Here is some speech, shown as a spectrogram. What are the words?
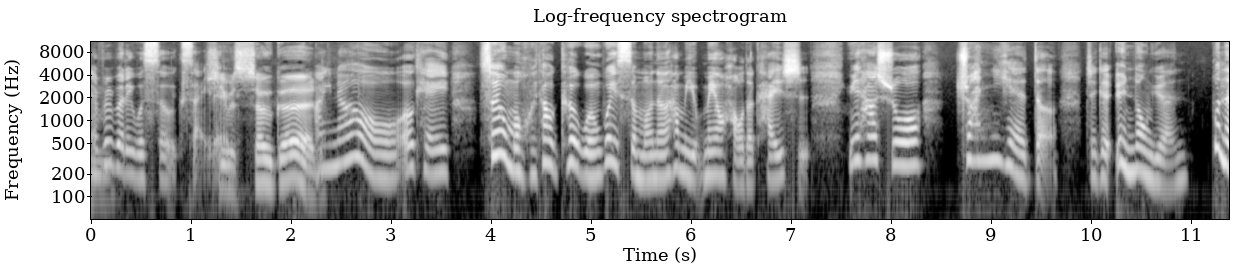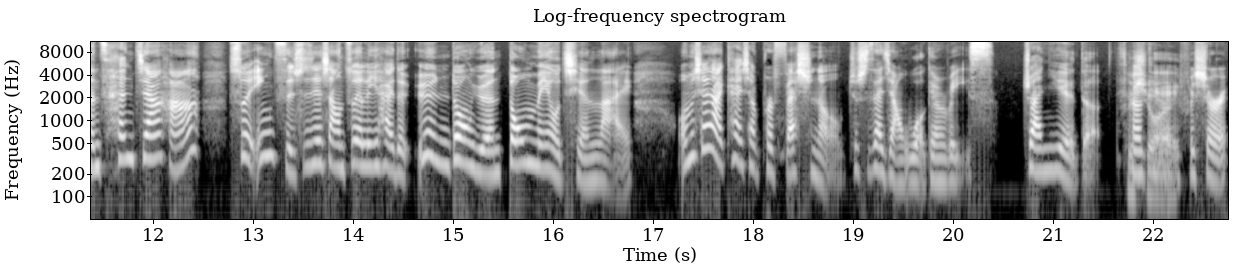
Everybody was so excited. She was so good. I know. OK，所以我们回到课文，为什么呢？他们有没有好的开始？因为他说专业的这个运动员不能参加哈，所以因此世界上最厉害的运动员都没有前来。我们先来看一下 professional，就是在讲我跟 Reese。 专业的 For sure.，OK，for sure，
